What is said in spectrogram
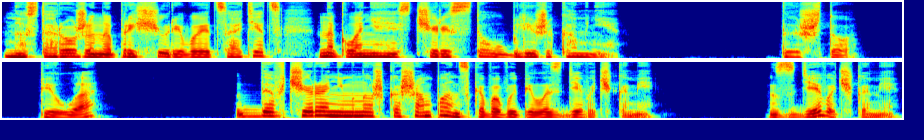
Настороженно прищуривается отец, наклоняясь через стол ближе ко мне. «Ты что, пила?» «Да вчера немножко шампанского выпила с девочками». «С девочками?»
